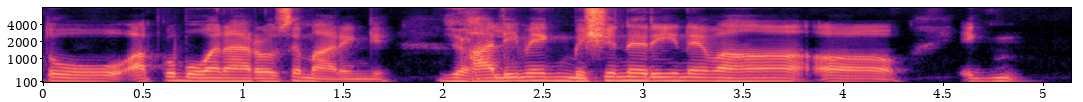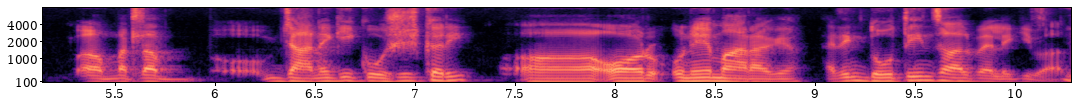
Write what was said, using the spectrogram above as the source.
तो आपको बोवन एरो से मारेंगे। हाल ही में एक मिशनरी ने वहाँ एक मतलब जाने की कोशिश करी और उन्हें मारा गया। आई थिंक दो तीन साल पहले की बात।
